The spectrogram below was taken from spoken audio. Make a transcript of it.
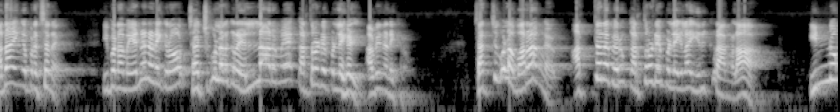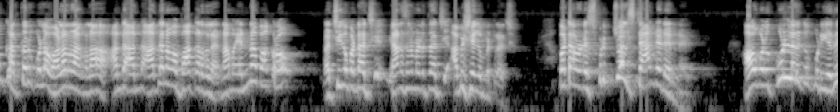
அதான் இங்கே பிரச்சனை. இப்போ நம்ம என்ன நினைக்கிறோம்? சர்ச்சுக்குள்ளே இருக்கிற எல்லாருமே கர்த்தருடைய பிள்ளைகள் அப்படின்னு நினைக்கிறோம். சர்ச்சுக்குள்ளே வராங்க. அத்தனை பேரும் கர்த்தருடைய பிள்ளைகளாக இருக்கிறாங்களா? இன்னும் கர்த்தருக்குள்ளே வளர்றாங்களா? அந்த அந்த அதை நம்ம பார்க்கறதில்ல. நம்ம என்ன பார்க்குறோம்? ரட்சிக்கப்பட்டாச்சு ஞானசனம் எடுத்தாச்சு அபிஷேகம் பெற்றாச்சு. பட் அவருடைய ஸ்பிரிச்சுவல் ஸ்டாண்டர்ட் என்ன? அவங்களுக்குள்ள இருக்கக்கூடியது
